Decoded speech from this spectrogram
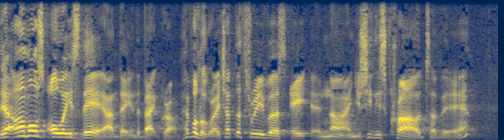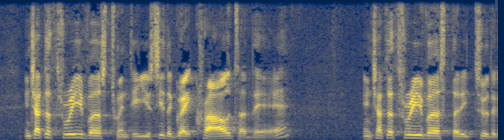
They're almost always there, aren't they, in the background? Have a look, right? Chapter 3, verse 8 and 9, you see these crowds are there. In chapter 3, verse 20, you see the great crowds are there. In chapter 3, verse 32, the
